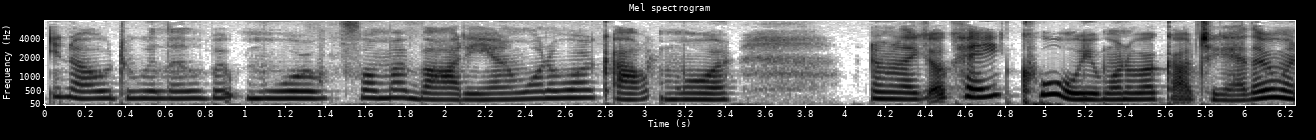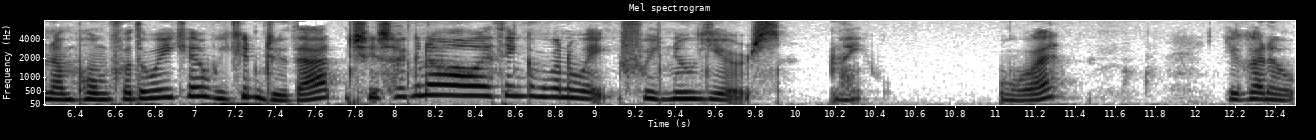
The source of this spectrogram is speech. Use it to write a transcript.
you know, do a little bit more for my body and I want to work out more. And I'm like, okay, cool. You want to work out together when I'm home for the weekend? We can do that. She's like, no, I think I'm going to wait for New Year's. I'm like, what? you gotta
